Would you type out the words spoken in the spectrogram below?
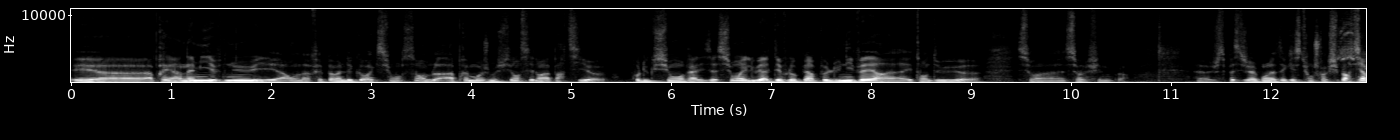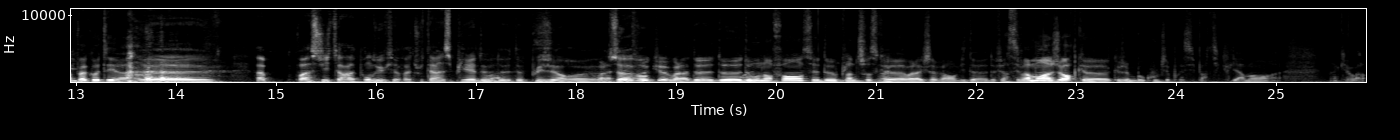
Et après, un ami est venu et on a fait pas mal de corrections ensemble. Après, moi, je me suis lancé dans la partie production, réalisation, et lui a développé un peu l'univers euh, étendu euh, sur, euh, sur le film. Quoi. Je sais pas si j'ai répondu à ta question. Je crois que je suis parti Si. un peu à côté là. Ah, Enfin, si, tu as répondu. Enfin, tu t'es inspiré de, Voilà. de- de plusieurs euh, Voilà, œuvres. euh, voilà, de, de, Ouais. mon enfance et de plein de choses que, Ouais. voilà, que j'avais envie de, faire. C'est vraiment un genre que, que j'aime beaucoup, que j'apprécie particulièrement. Donc euh, voilà.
